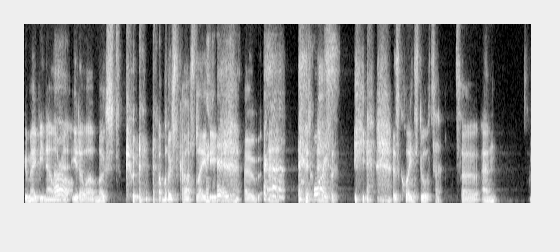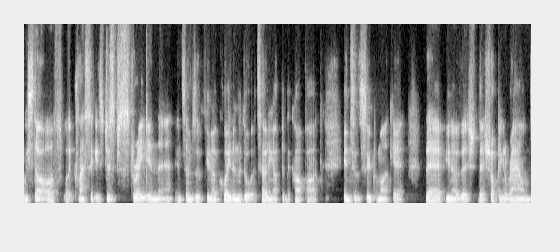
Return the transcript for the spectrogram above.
who may be now Oh. you know our most our most cast lady. um, uh, Twice. as, as Quaid's daughter. So um, we start off like classic. It's just straight in there in terms of you know Quaid and the daughter turning up in the car park into the supermarket. They're you know they're they're shopping around.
